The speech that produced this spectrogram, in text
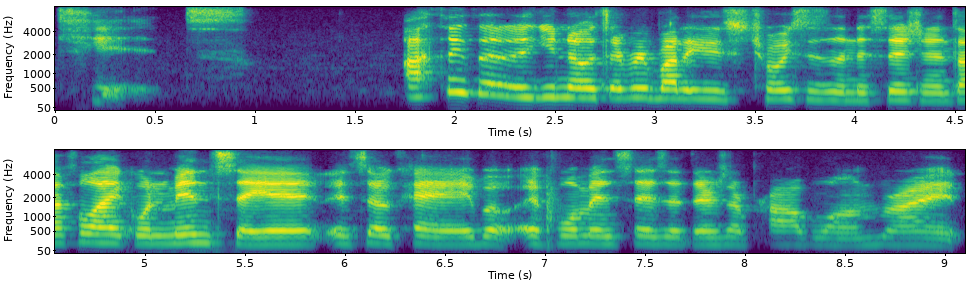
kids? I think that you know it's everybody's choices and decisions. I feel like when men say it, it's okay, but if woman says it, there's a problem, right?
